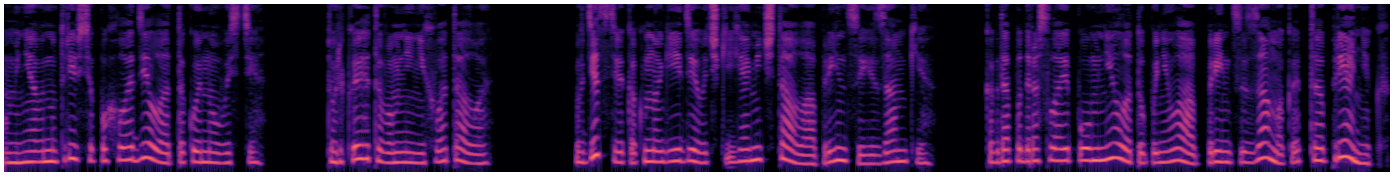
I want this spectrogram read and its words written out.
У меня внутри все похолодело от такой новости. Только этого мне не хватало. В детстве, как многие девочки, я мечтала о принце и замке. Когда подросла и поумнела, то поняла, принц и замок — это пряник,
